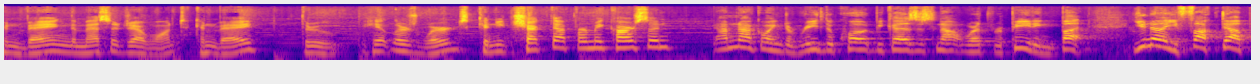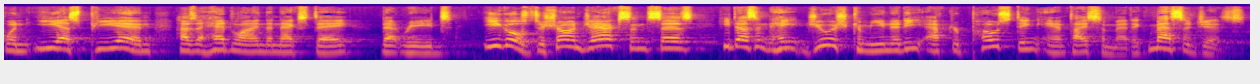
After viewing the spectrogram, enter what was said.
conveying the message I want to convey through Hitler's words? Can you check that for me, Carson? I'm not going to read the quote because it's not worth repeating, but you know you fucked up when ESPN has a headline the next day that reads Eagles DeSean Jackson says he doesn't hate Jewish community after posting anti Semitic messages.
